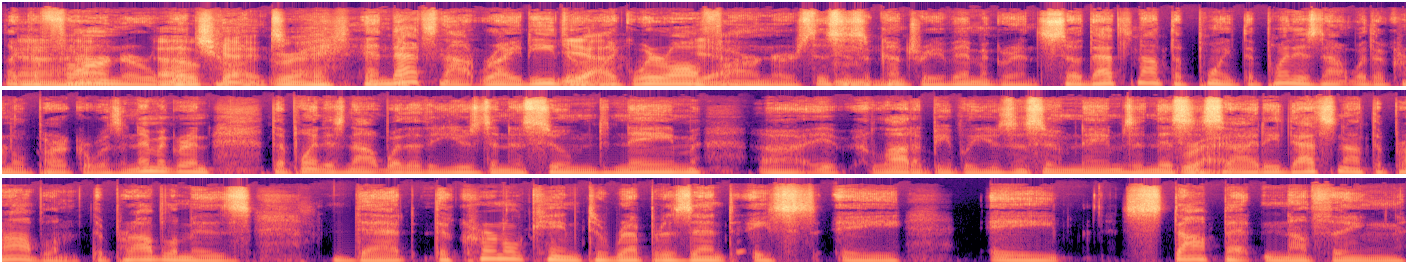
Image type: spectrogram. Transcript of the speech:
like uh-huh. a foreigner witch okay, hunt, right? and that's not right either. Yeah. Like we're all yeah. foreigners. This mm-hmm. is a mm-hmm. country of immigrants. So that's not the point. The point is not whether Colonel Parker was an immigrant. The point is not whether they used an assumed name. Uh, it, a lot of people use assumed names in this right. society. That's not the problem. The problem is that the colonel came to represent a, a, a stop at nothing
